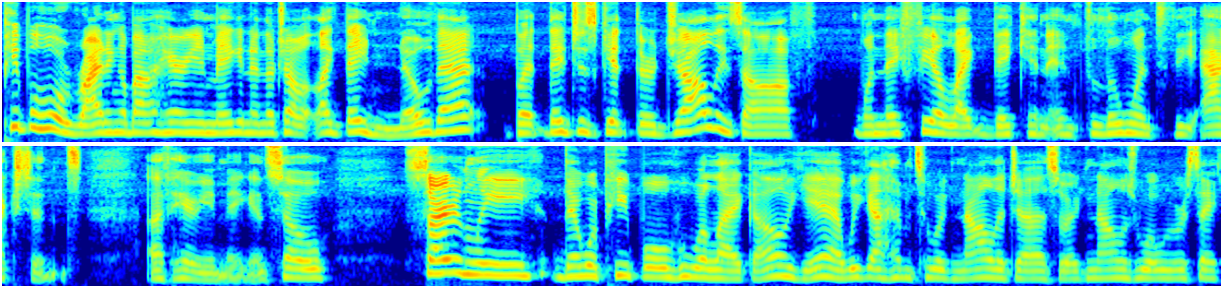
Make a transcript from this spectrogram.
People who are writing about Harry and Meghan and their travel, like they know that, but they just get their jollies off when they feel like they can influence the actions of Harry and Meghan. So certainly there were people who were like, "Oh yeah, we got him to acknowledge us or acknowledge what we were saying."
